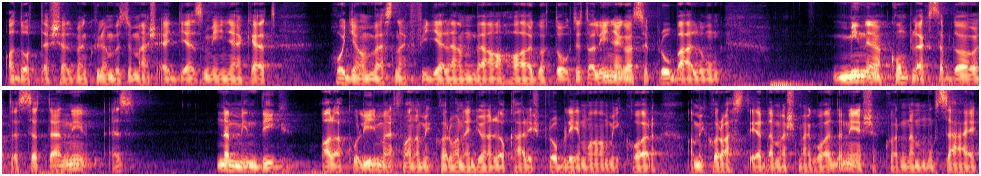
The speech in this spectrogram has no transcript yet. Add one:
adott esetben különböző más egyezményeket, hogyan vesznek figyelembe a hallgatók. Tehát a lényeg az, hogy próbálunk minél komplexebb dolgot összetenni, ez nem mindig alakul így, mert van, amikor van egy olyan lokális probléma, amikor, amikor azt érdemes megoldani, és akkor nem muszáj,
